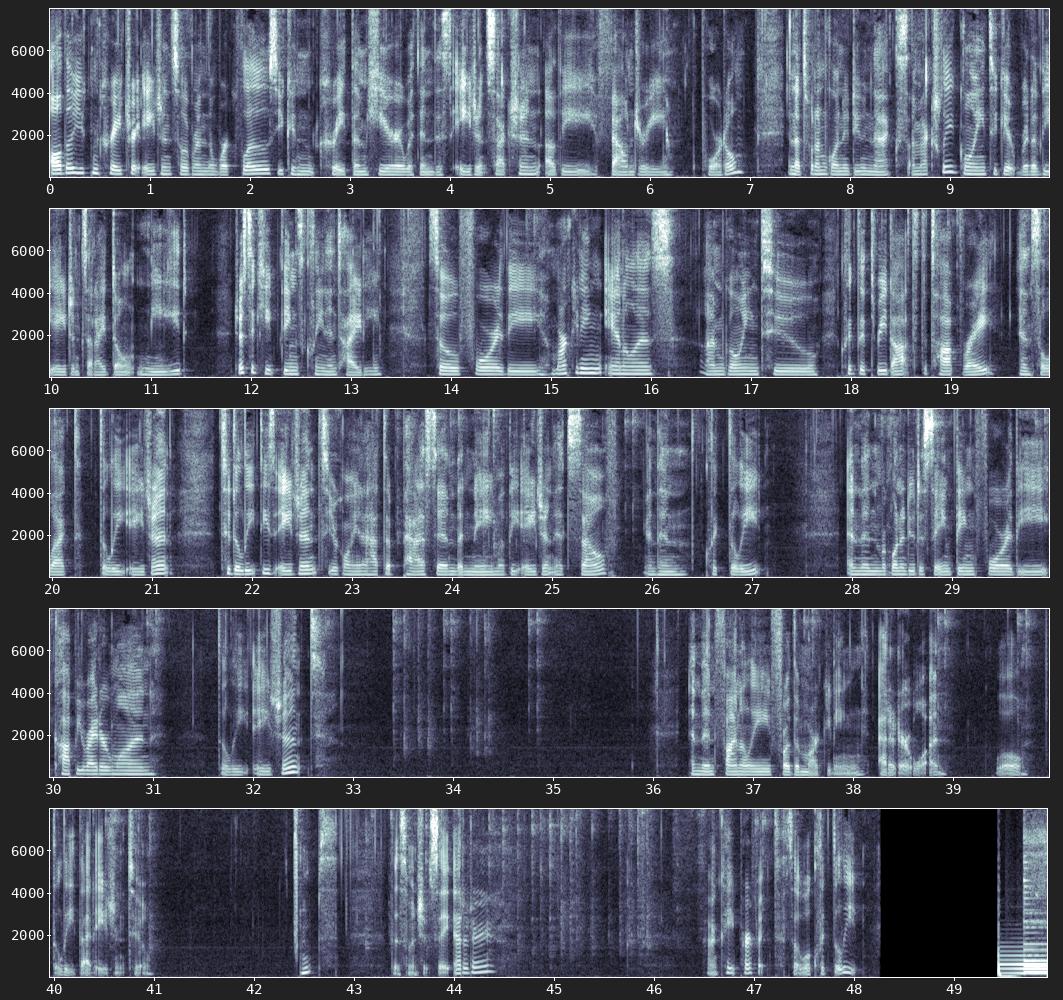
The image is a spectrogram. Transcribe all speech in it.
although you can create your agents over in the workflows, you can create them here within this agent section of the Foundry portal. And that's what I'm going to do next. I'm actually going to get rid of the agents that I don't need just to keep things clean and tidy. So for the marketing analyst, I'm going to click the three dots at the top right and select delete agent. To delete these agents, you're going to have to pass in the name of the agent itself and then click delete. And then we're going to do the same thing for the copywriter one, delete agent. And then finally for the marketing editor one, we'll delete that agent too. Oops, this one should say editor. Okay, perfect. So we'll click delete. Thank you.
